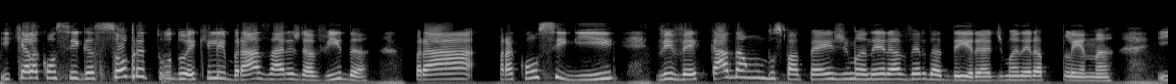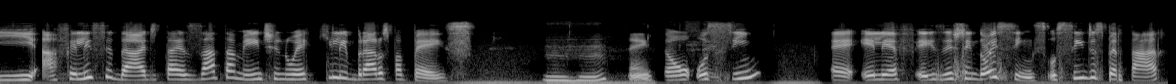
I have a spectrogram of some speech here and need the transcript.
e que ela consiga, sobretudo, equilibrar as áreas da vida para para conseguir viver cada um dos papéis de maneira verdadeira, de maneira plena. E a felicidade está exatamente no equilibrar os papéis. Uhum. É, então, o sim é, ele é, existem dois sims. O sim despertar,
